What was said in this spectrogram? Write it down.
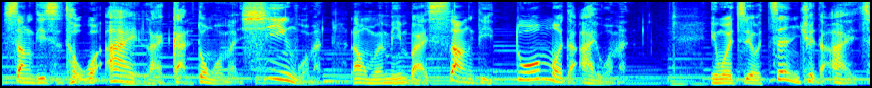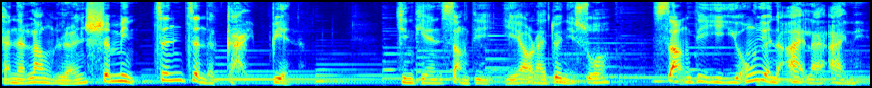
上帝是透过爱来感动我们，吸引我们，让我们明白上帝多么的爱我们。因为只有正确的爱，才能让人生命真正的改变。今天，上帝也要来对你说：上帝以永远的爱来爱你，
